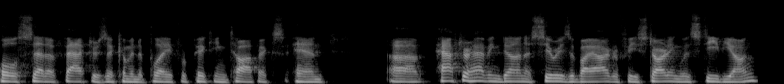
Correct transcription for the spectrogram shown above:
whole set of factors that come into play for picking topics. And uh, after having done a series of biographies, starting with Steve Young,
